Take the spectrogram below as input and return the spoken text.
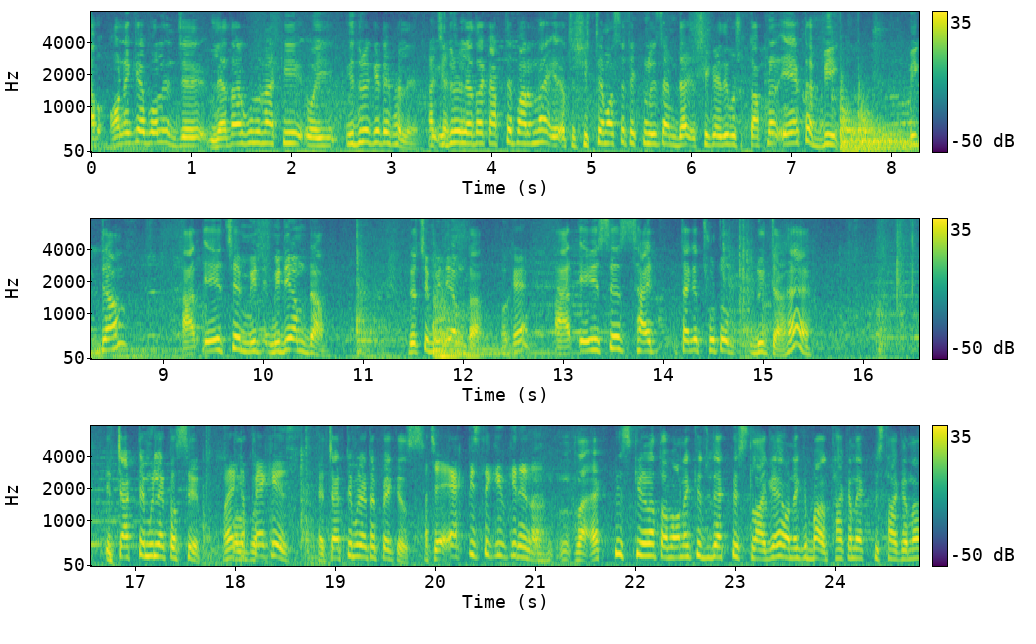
আর অনেকে বলেন যে লেদারগুলো নাকি ওই ইঁদুরে কেটে ফেলে। আচ্ছা, ইঁদুরে লেদার কাটতে পারে না একটা সিস্টেম আছে টেকনোলজি আমি শিখিয়ে দেবো। তো আপনার এই একটা বিগ বিগ ডাম আর এ হচ্ছে মিডিয়াম ডাম এটা হচ্ছে মিডিয়ামটা ওকে আর এই হচ্ছে সাইড থাকে ছোট দুইটা হ্যাঁ? এই চারটে মিলে একটা সেট মানে একটা প্যাকেজ চারটে মিলে একটা প্যাকেজ আচ্ছা এক পিস থেকে কিনে না? না এক পিস কিনে না তবে অনেকে যদি এক পিস লাগে অনেকে থাকে না এক পিস থাকে না।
